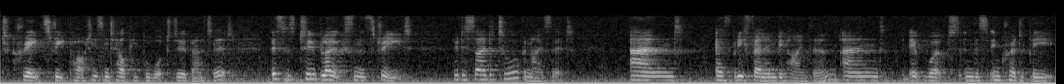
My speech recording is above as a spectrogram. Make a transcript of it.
to create street parties and tell people what to do about it. This was two blokes in the street who decided to organise it. And everybody fell in behind them, and it worked in this incredibly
